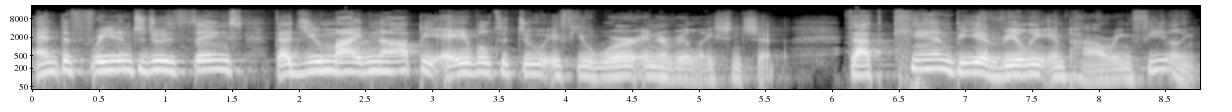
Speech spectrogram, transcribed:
and the freedom to do things that you might not be able to do if you were in a relationship. That can be a really empowering feeling.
